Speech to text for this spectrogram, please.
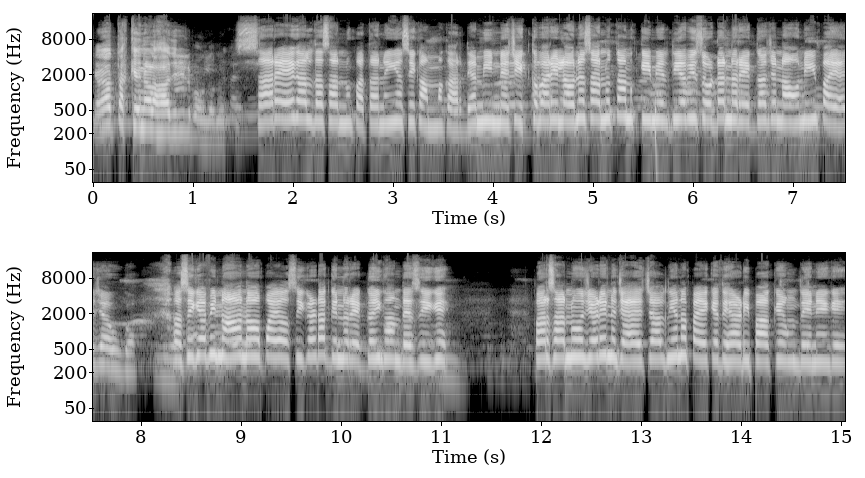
ਕਹਿੰਦਾ ਧੱਕੇ ਨਾਲ ਹਾਜ਼ਰੀ ਲਵਾਉਂਦਾ ਤੋਂ। ਸਰ ਇਹ ਗੱਲ ਦਾ ਸਾਨੂੰ ਪਤਾ ਨਹੀਂ ਅਸੀਂ ਕੰਮ ਕਰਦੇ ਆ ਮਹੀਨੇ 'ਚ ਇੱਕ ਵਾਰੀ ਲਾਉਨੇ ਸਾਨੂੰ ਧਮਕੀ ਮਿਲਦੀ ਆ ਵੀ ਤੁਹਾਡਾ ਨਰੇਗਾ 'ਚ ਨਾਂ ਨਹੀਂ ਪਾਇਆ ਜਾਊਗਾ। ਅਸੀਂ ਕਿਹਾ ਵੀ ਨਾ ਨਾ ਪਾਇਆ ਅਸੀਂ ਕਿਹੜਾ ਅੱਗੇ ਨਰੇਗਾ ਹੀ ਖਾਂਦੇ ਸੀਗੇ। ਪਰ ਸਾਨੂੰ ਜਿਹੜੀ ਨਜਾਇਜ਼ ਚੱਲਦੀਆਂ ਨਾ ਪੈ ਕੇ ਦਿਹਾੜੀ ਪਾ ਕੇ ਆਉਂਦੇ ਨੇਗੇ।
